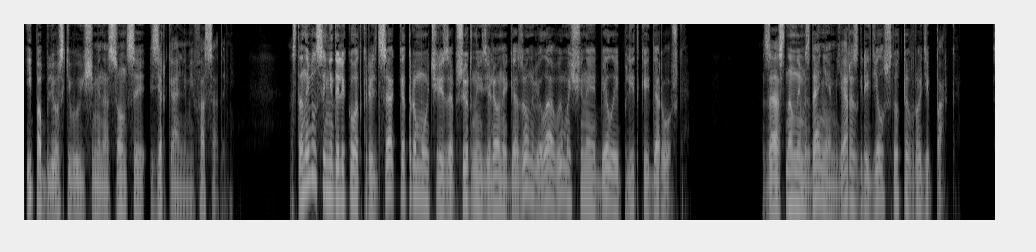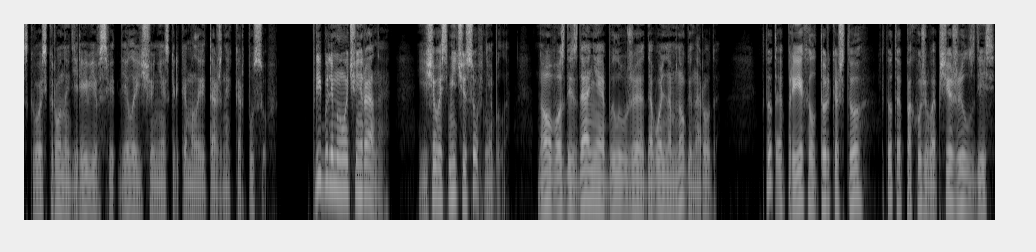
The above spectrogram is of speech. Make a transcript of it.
и поблескивающими на солнце зеркальными фасадами. Остановился недалеко от крыльца, к которому через обширный зеленый газон вела вымощенная белой плиткой дорожка. За основным зданием я разглядел что-то вроде парка. Сквозь кроны деревьев светлело еще несколько малоэтажных корпусов. Прибыли мы очень рано. Еще восьми часов не было. Но возле здания было уже довольно много народа. Кто-то приехал только что, кто-то, похоже, вообще жил здесь.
